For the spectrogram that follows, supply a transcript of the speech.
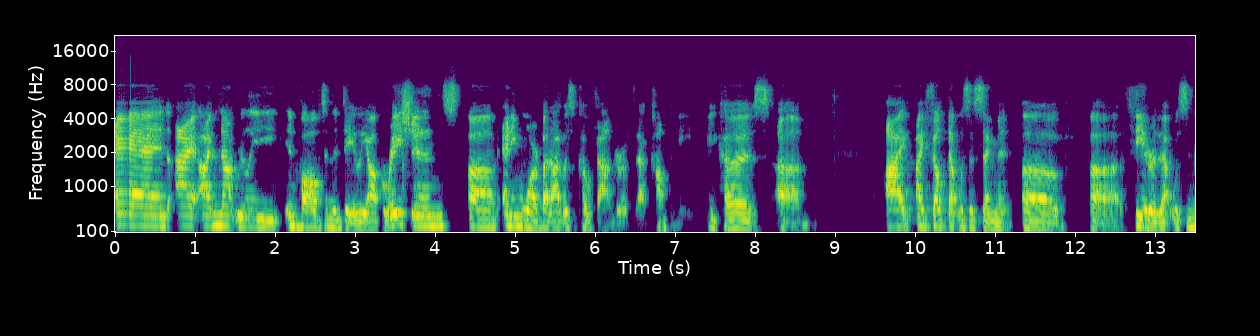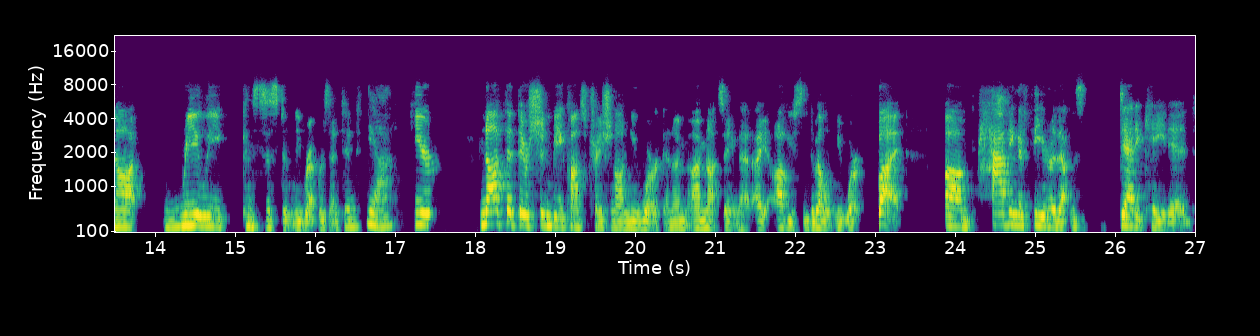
And I, I'm not really involved in the daily operations um, anymore, but I was a co founder of that company because um, I, I felt that was a segment of uh, theater that was not really consistently represented yeah. here. Not that there shouldn't be a concentration on new work and i'm, I'm not saying that. I obviously develop new work but um, having a theater that was dedicated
